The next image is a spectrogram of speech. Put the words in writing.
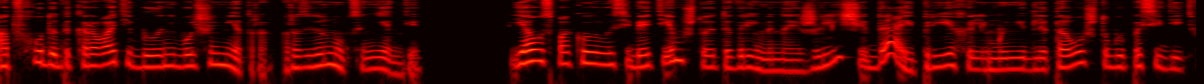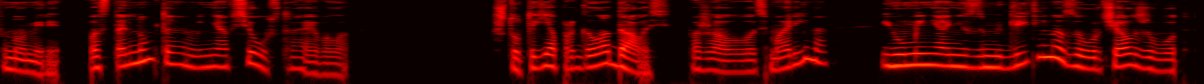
от входа до кровати было не больше метра, развернуться негде. Я успокоила себя тем, что это временное жилище, да, и приехали мы не для того, чтобы посидеть в номере. В остальном-то меня все устраивало. Что-то я проголодалась, пожаловалась Марина, и у меня незамедлительно заурчал живот.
